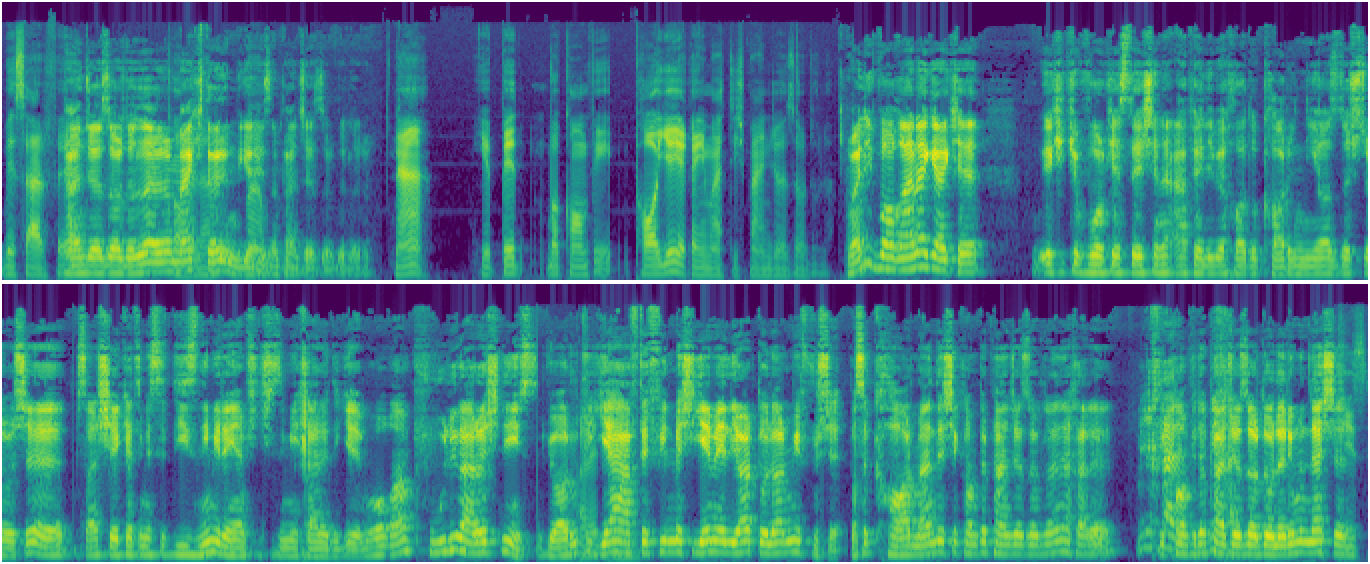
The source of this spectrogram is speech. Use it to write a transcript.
به صرفه 50000 دلار. مک داریم دیگه. ایزن 50000 دلار نه یه بد با config پایه قیمتیش 50 هزار دلار ولی واقعا اگر که یکی که workstation اپلی بخواد و کار نیاز داشته باشه مثلا شرکتی مثل دیزنی میره یه همچین چیزی می‌خره دیگه واقعا پولی براش نیست یارو تو آره یه. هفته فیلمش یه میلیارد دلار میفروشه واسه کارمندش یه کامپیوتر 50000 دلار نخره یه کامپیوتر می‌خره. 50000 دلاریمون نشه چیز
